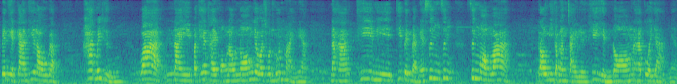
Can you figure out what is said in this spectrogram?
เป็นเหตุการณ์ที่เราแบบคาดไม่ถึงว่าในประเทศไทยของเราน้องเยาวชนรุ่นใหม่เนี่ยนะคะที่มีที่เป็นแบบนี้ซึ่งซึ่งซึ่งมองว่า เรามีกำลังใจเลยที่เห็นน้องนะคะตัวอย่างเนี่ย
